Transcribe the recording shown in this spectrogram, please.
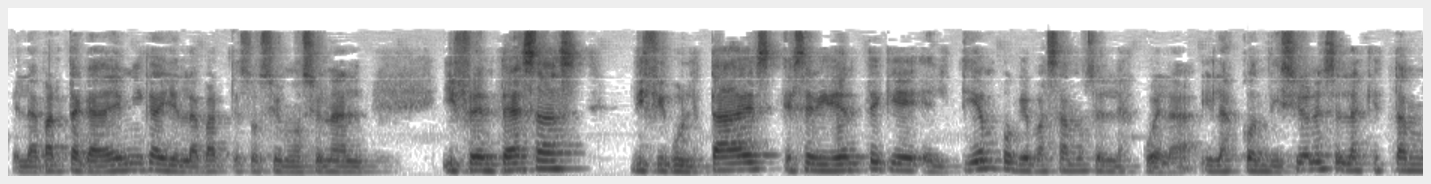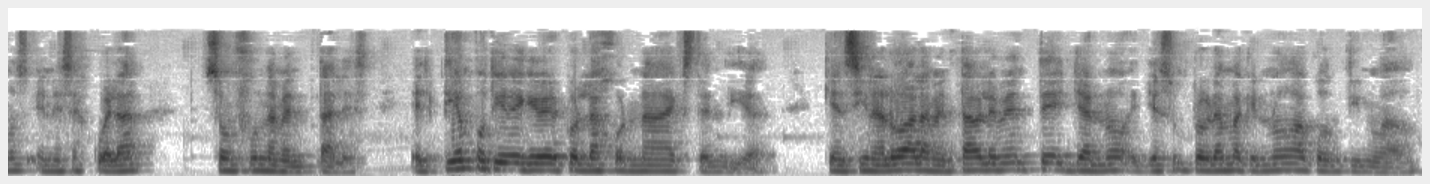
en la parte académica y en la parte socioemocional? Y frente a esas dificultades, es evidente que el tiempo que pasamos en la escuela y las condiciones en las que estamos en esa escuela son fundamentales. El tiempo tiene que ver con la jornada extendida, que en Sinaloa lamentablemente ya no ya es un programa que no ha continuado.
